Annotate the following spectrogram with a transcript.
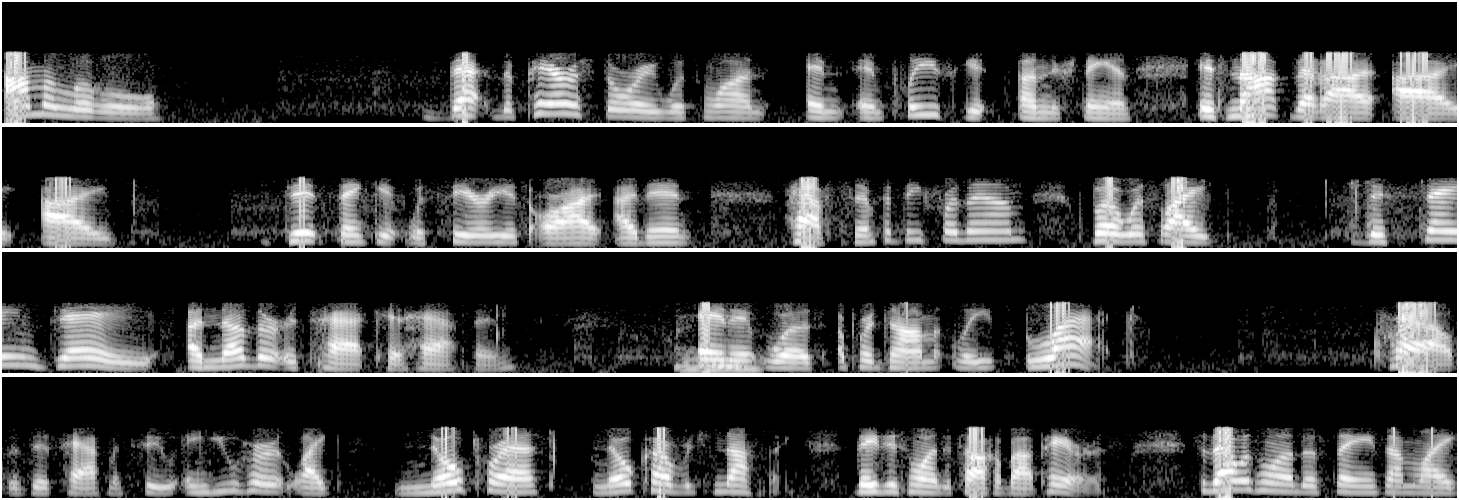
I'm a little that the Paris story was one and and please get understand it's not that I I I didn't think it was serious or I I didn't have sympathy for them, but it was like the same day another attack had happened and mm-hmm. it was a predominantly black crowd that this happened to and you heard like no press, no coverage, nothing. They just wanted to talk about Paris. So that was one of those things I'm like,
